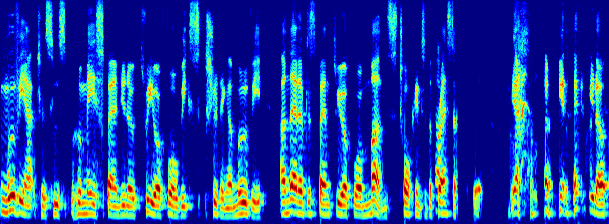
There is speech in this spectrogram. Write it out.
movie actors who who may spend you know three or four weeks shooting a movie and then have to spend three or four months talking to the press about it. Yeah, you know,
